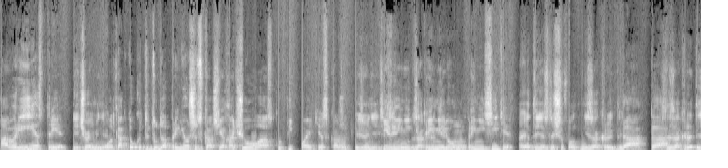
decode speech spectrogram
А в реестре... Ничего не меняется. Вот как только ты туда придешь и скажешь, я хочу у вас купить пай, тебе скажут, извините, извините 3 миллиона фонд. принесите. Это если еще фонд не закрытый. Да, да. Если закрытый,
